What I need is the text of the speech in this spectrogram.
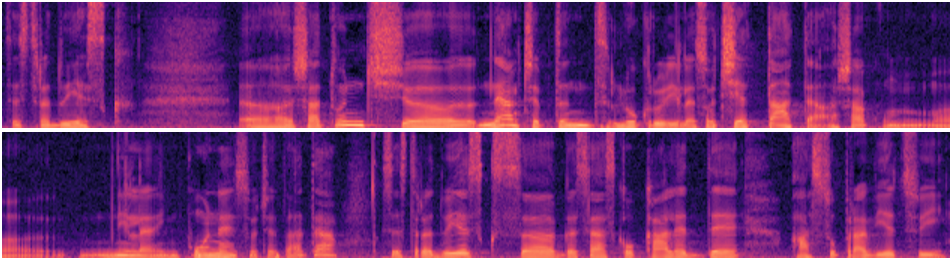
se străduiesc. Uh, și atunci, uh, neacceptând lucrurile, societatea, așa cum uh, ni le impune societatea, se străduiesc să găsească o cale de a supraviețui.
